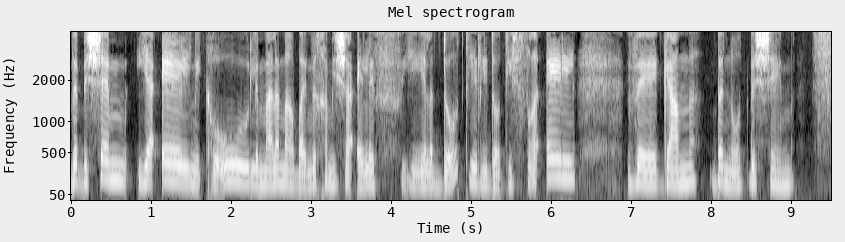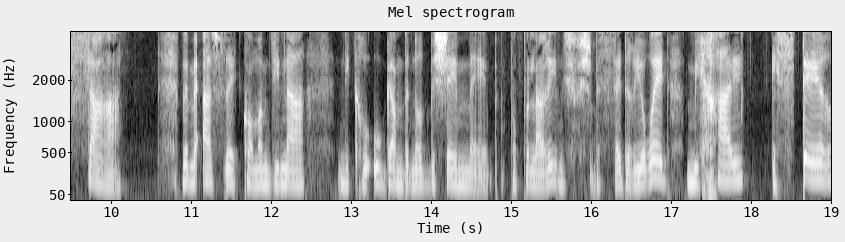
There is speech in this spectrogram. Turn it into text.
ובשם יעל נקראו למעלה מ-45 אלף ילדות, ילידות ישראל, וגם בנות בשם שרה. ומאז קום המדינה נקראו גם בנות בשם אה, פופולרי, בסדר יורד, מיכל, אסתר,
